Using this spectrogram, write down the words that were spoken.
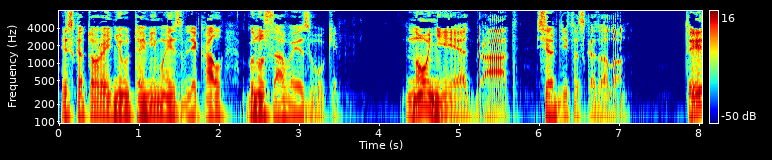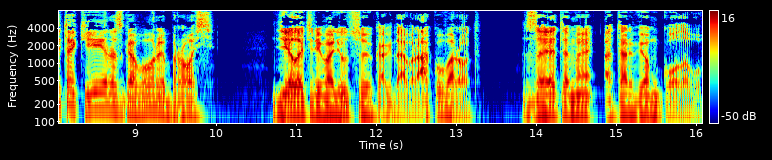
из которой неутомимо извлекал гнусавые звуки. «Ну нет, брат», — сердито сказал он, — «ты такие разговоры брось. Делать революцию, когда враг у ворот, за это мы оторвем голову.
